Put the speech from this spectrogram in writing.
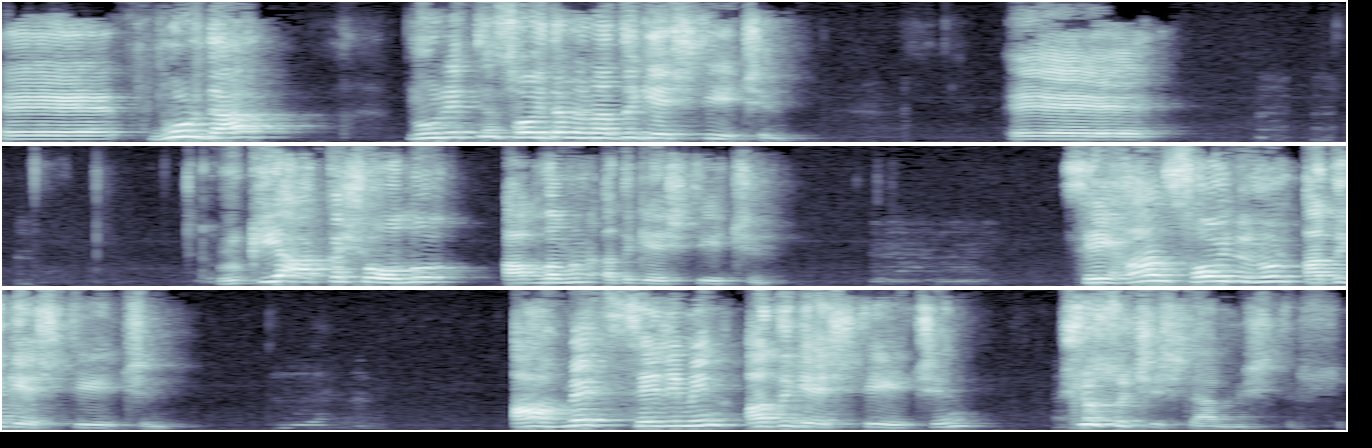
Ee, burada Nurettin Soydan'ın adı geçtiği için Ee, Rukiye Akkaşoğlu ablamın adı geçtiği için. Seyhan Soylu'nun adı geçtiği için. Ahmet Selim'in adı geçtiği için şu suç işlenmiştir.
